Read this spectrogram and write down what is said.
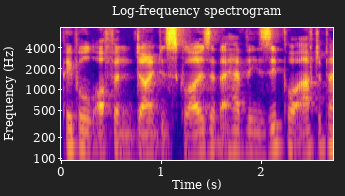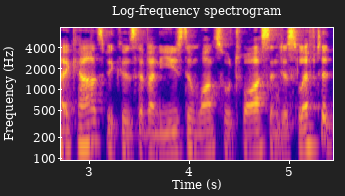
people often don't disclose that they have these Zip or Afterpay cards because they've only used them once or twice and just left it.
